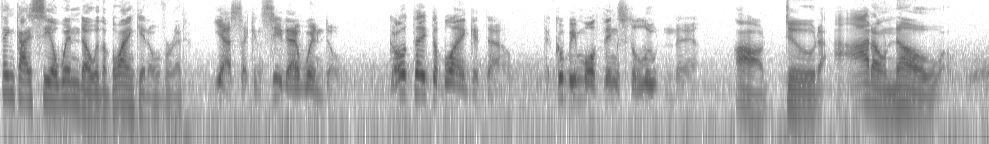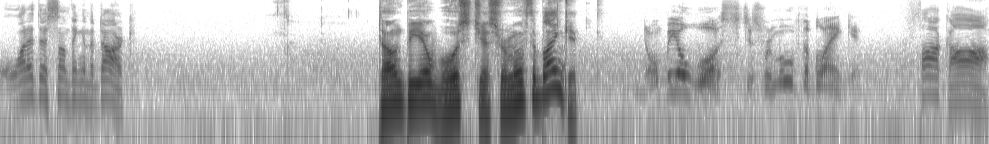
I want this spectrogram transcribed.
think I see a window with a blanket over it. Yes, I can see that window. Go take the blanket down. There could be more things to loot in there. Oh, dude, I, I don't know. What if there's something in the dark? Don't be a wuss, just remove the blanket. Don't be a wuss, just remove the blanket. Fuck off.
